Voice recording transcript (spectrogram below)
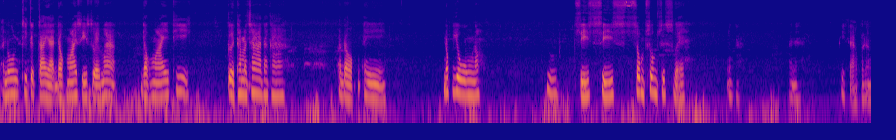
อันนู้นที่ไกลๆอะ ดอกไม้สีสวยมาก ดอกไม้ที่เกิดธรรมชาตินะคะอดอกไอ้นกยูงเนาะยูงสีสีส้มส้มสวยๆนะอันนั้พี่สาวกำลัง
